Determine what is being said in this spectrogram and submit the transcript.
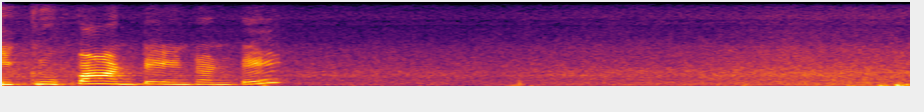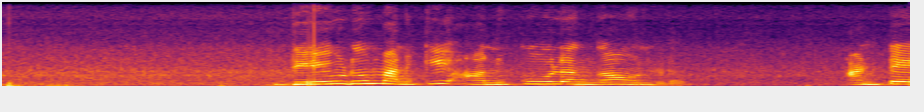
ఈ కృప అంటే ఏంటంటే దేవుడు మనకి అనుకూలంగా ఉండడం. అంటే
